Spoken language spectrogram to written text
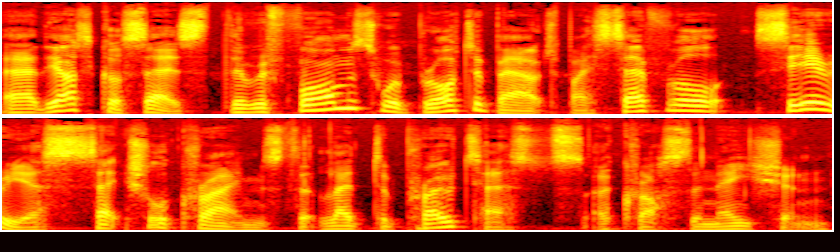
Uh, the article says the reforms were brought about by several serious sexual crimes that led to protests across the nation.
